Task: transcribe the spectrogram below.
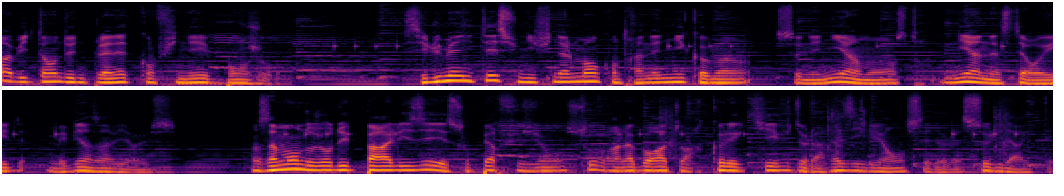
habitants d'une planète confinée, bonjour. Si l'humanité s'unit finalement contre un ennemi commun, ce n'est ni un monstre, ni un astéroïde, mais bien un virus. Dans un monde aujourd'hui paralysé et sous perfusion, s'ouvre un laboratoire collectif de la résilience et de la solidarité.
